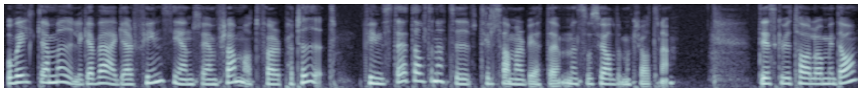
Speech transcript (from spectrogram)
Och vilka möjliga vägar finns egentligen framåt för partiet? Finns det ett alternativ till samarbete med Socialdemokraterna? Det ska vi tala om idag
